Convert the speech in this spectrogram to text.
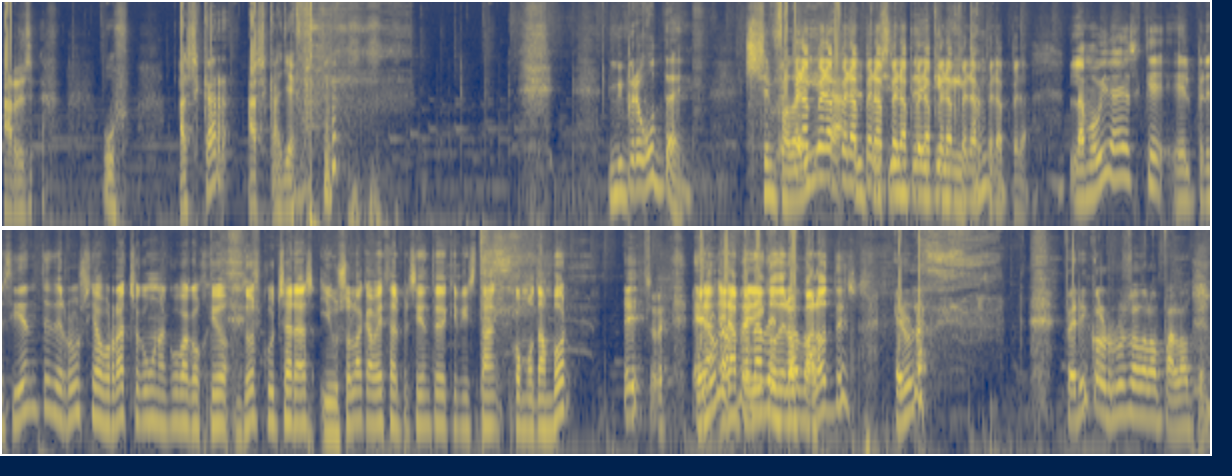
Ars- uf, Askar Askayev. Mi pregunta es, ¿se enfadaría Espera, espera, el espera, espera, espera, espera, espera, espera, espera. La movida es que el presidente de Rusia, borracho como una cuba, cogió dos cucharas y usó la cabeza del presidente de Kirguistán como tambor. Eso es. ¿Era, era perico de los palotes? En una. Perico el ruso de los palotes.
